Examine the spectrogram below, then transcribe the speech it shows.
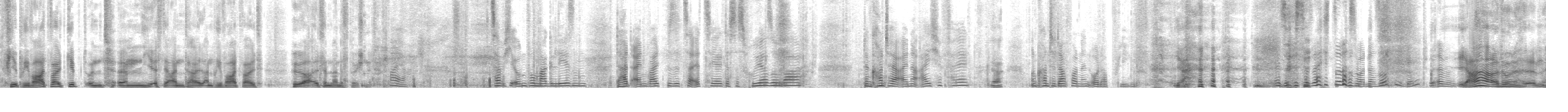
viel Privatwald gibt und ähm, hier ist der Anteil an Privatwald höher als im Landesdurchschnitt. Ah ja. Jetzt habe ich irgendwo mal gelesen, da hat ein Waldbesitzer erzählt, dass das früher so war. Dann konnte er eine Eiche fällen ja. und konnte davon in Urlaub fliegen. Ja. also ist das echt so, dass man da so viel Geld. Äh, ja, also ähm,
